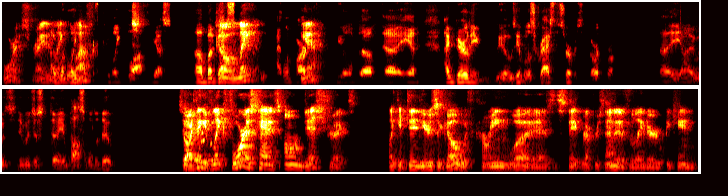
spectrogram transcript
Forest, right? And I Lake went Bluff. Forest, Lake Bluff, yes. uh, but got so Lake Island Park yeah. field, uh, uh, and I barely you know, was able to scratch the surface of Northbrook. Uh, you know, it was it was just uh, impossible to do. So, I think if Lake Forest had its own district, like it did years ago with Corinne Wood as the state representative, who later became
